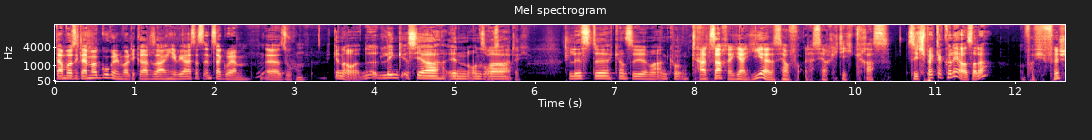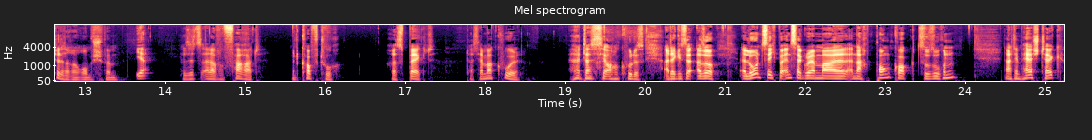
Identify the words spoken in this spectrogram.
Da muss ich gleich mal googeln, wollte ich gerade sagen. Hier, wie heißt das Instagram äh, suchen? genau. Link ist ja in unserer Großartig. Liste. Kannst du dir mal angucken. Tatsache, ja, hier, das ist ja, das ist ja richtig krass. Sieht spektakulär aus, oder? Und wie viele Fische da drin rumschwimmen. Ja. Da sitzt einer auf dem Fahrrad mit Kopftuch. Respekt. Das ist ja mal cool. Das ist ja auch ein cooles. Ah, also, er lohnt sich bei Instagram mal nach Pongkok zu suchen, nach dem Hashtag.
